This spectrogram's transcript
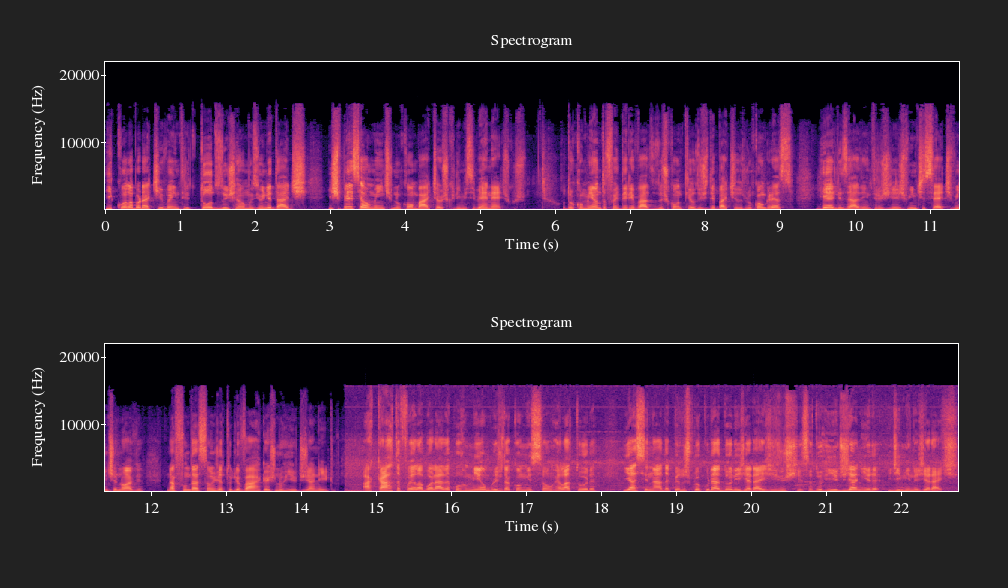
e colaborativa entre todos os ramos e unidades, especialmente no combate aos crimes cibernéticos. O documento foi derivado dos conteúdos debatidos no Congresso, realizado entre os dias 27 e 29, na Fundação Getúlio Vargas, no Rio de Janeiro. A carta foi elaborada por membros da comissão relatora e assinada pelos Procuradores-Gerais de Justiça do Rio de Janeiro e de Minas Gerais.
